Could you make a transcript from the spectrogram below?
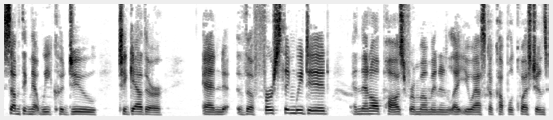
something that we could do together. And the first thing we did and then I'll pause for a moment and let you ask a couple of questions,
